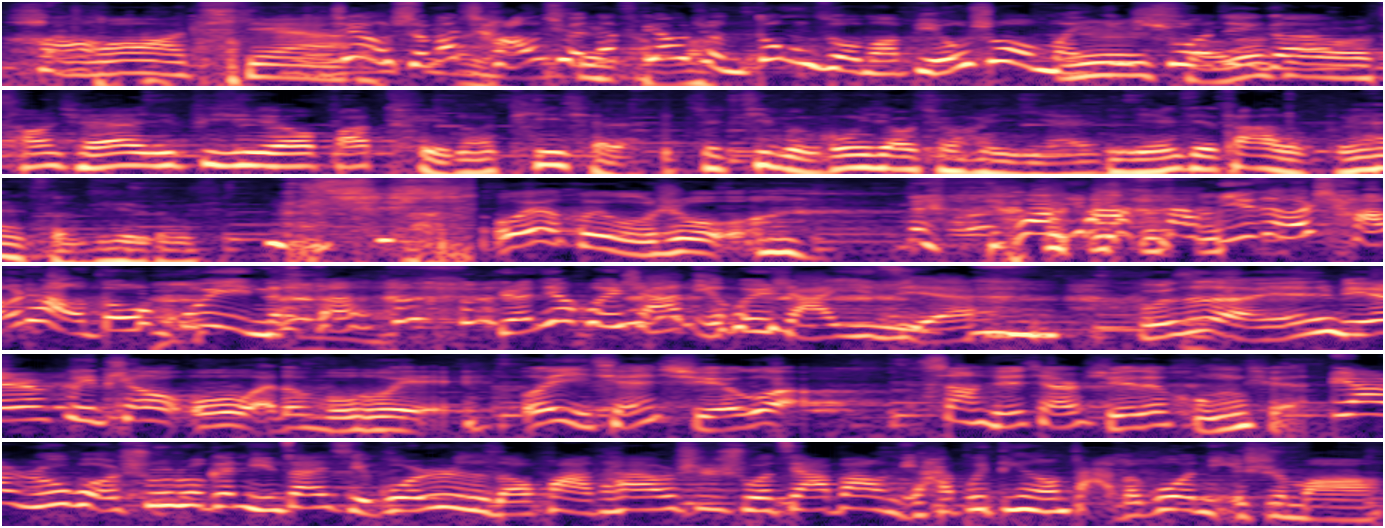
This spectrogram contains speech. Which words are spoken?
好，我天，这有什么长拳的标准动作吗？比如说我们一说这个长拳，你必须要把腿能踢起来，这基本功要求很严。年纪大了不愿意整这些东西。我也会武术，你怎么场场都会呢？人家会啥你会啥，一姐？不是，人家别人会跳舞我都不会。我以前学过，上学前学的红拳。这样，如果叔叔跟您在一起过日子的话，他要是说家暴你，还不一定能打得过你，是吗？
